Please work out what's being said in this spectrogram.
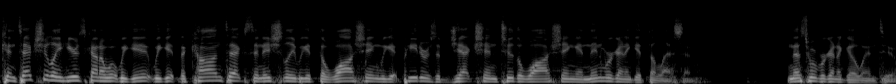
contextually here's kind of what we get we get the context initially we get the washing we get peter's objection to the washing and then we're going to get the lesson and that's what we're going to go into.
